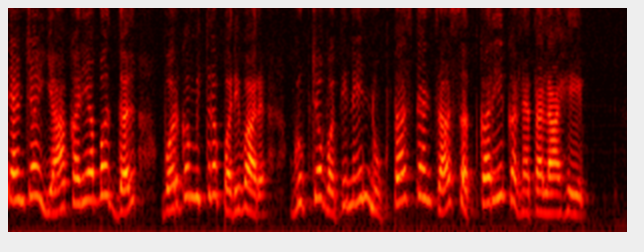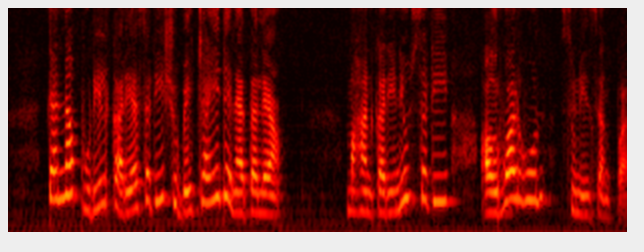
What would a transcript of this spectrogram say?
त्यांच्या या कार्याबद्दल वर्गमित्र परिवार ग्रुपच्या वतीने नुकताच त्यांचा सत्कारही करण्यात आला आहे. त्यांना पुढील कार्यासाठी शुभेच्छाही देण्यात आल्या. महानकारी न्यूजसाठी औरवाडहून सुनील संगपाळ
